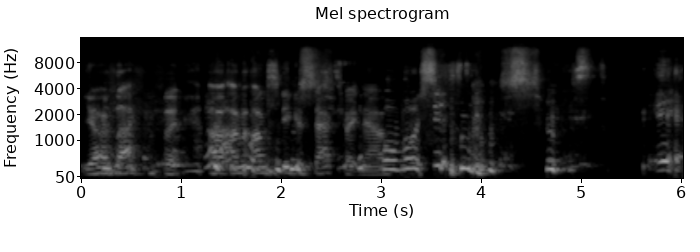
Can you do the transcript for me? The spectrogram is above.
Y'all are laughing, but I- I'm I'm speaking stats right now. Boo boo Schuster. It,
